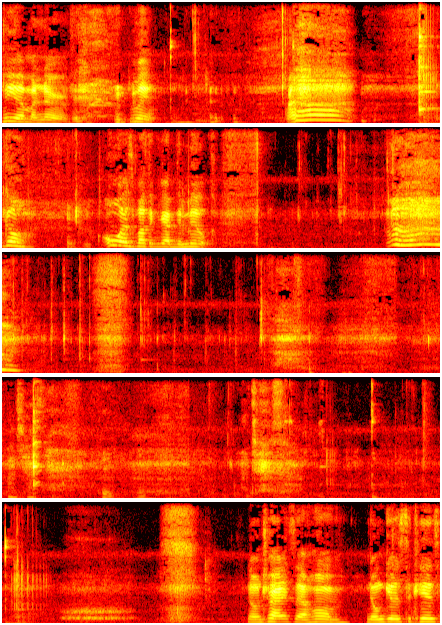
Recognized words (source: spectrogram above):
You have my nerve. Wait. Ah. Go. Oh, I was about to grab the milk. My chest. My chest. Don't try this at home. Don't give this to kids.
